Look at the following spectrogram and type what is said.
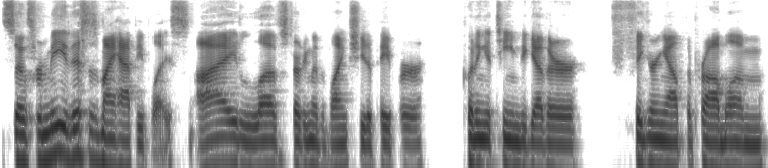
So for me, this is my happy place. I love starting with a blank sheet of paper putting a team together, figuring out the problem,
